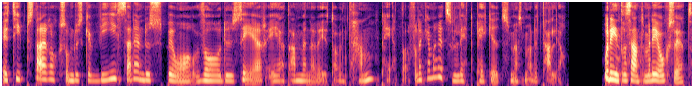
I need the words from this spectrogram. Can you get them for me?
ett tips där också om du ska visa den du spår vad du ser är att använda dig av en tandpetare, för det kan man rätt så lätt peka ut små, små detaljer. Och det intressanta med det också är att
